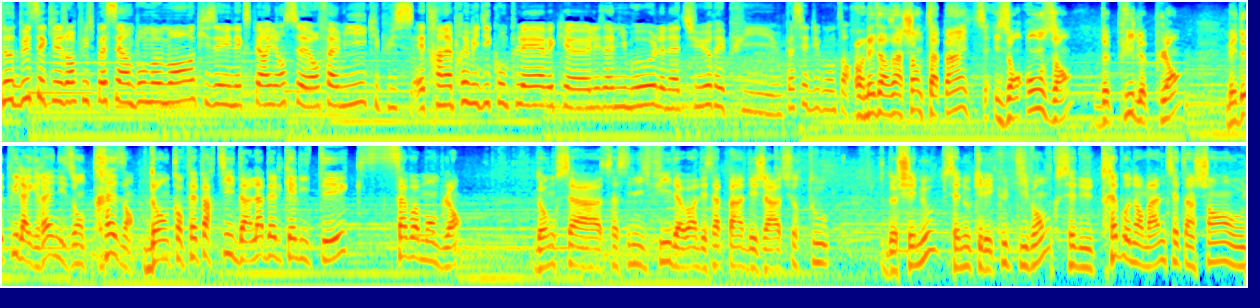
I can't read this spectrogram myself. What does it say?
Notre but, c'est que les gens puissent passer un bon moment, qu'ils aient une expérience euh, en famille, qu'ils puissent être un après-midi complet avec euh, les animaux, la nature et puis passer du bon temps. On est dans un champ de sapins, ils ont 11 ans depuis le plan, mais depuis la graine, ils ont 13 ans. Donc on fait partie d'un label qualité Savoie Mont Blanc. Donc ça, ça signifie d'avoir des sapins déjà surtout de chez nous, c'est nous qui les cultivons. C'est du très beau Norman, c'est un champ où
